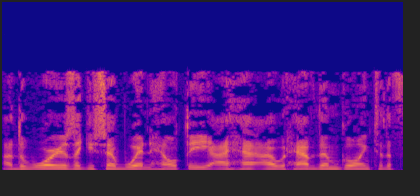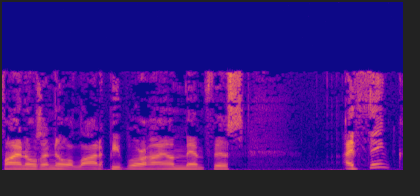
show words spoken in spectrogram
Uh, the Warriors, like you said, went healthy. I ha- I would have them going to the finals. I know a lot of people are high on Memphis. I think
